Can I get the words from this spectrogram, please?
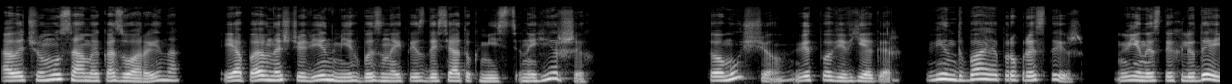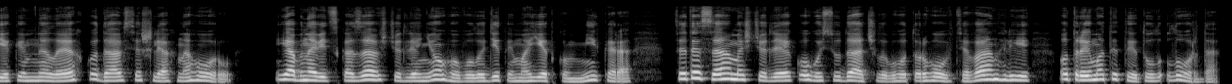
Але чому саме казуарина? Я певна, що він міг би знайти з десяток місць не гірших. Тому що, відповів Єгер, він дбає про престиж. Він із тих людей, яким нелегко дався шлях нагору. Я б навіть сказав, що для нього володіти маєтком Мікера це те саме, що для якогось удачливого торговця в Англії отримати титул лорда.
